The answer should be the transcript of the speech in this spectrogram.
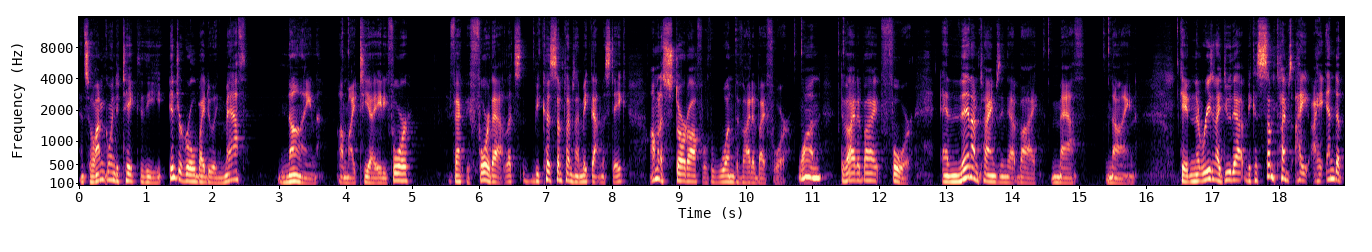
And so I'm going to take the integral by doing math 9 on my TI-84. In fact, before that, let's because sometimes I make that mistake, I'm going to start off with 1 divided by 4. 1 divided by 4. And then I'm timesing that by math 9. Okay, and the reason I do that, because sometimes I, I end up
